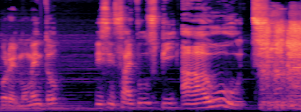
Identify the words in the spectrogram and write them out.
Por el momento, these insightfuls be out.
